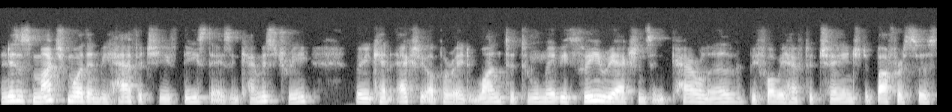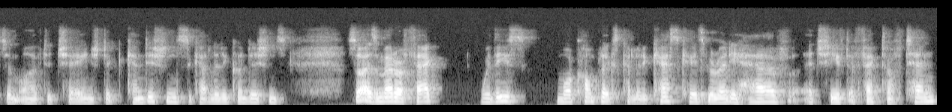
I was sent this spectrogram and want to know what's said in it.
And this is much more than we have achieved these days in chemistry, where you can actually operate one to two, maybe three reactions in parallel before we have to change the buffer system or have to change the conditions, the catalytic conditions. So as a matter of fact, with these more complex catalytic cascades, we already have achieved a factor of 10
